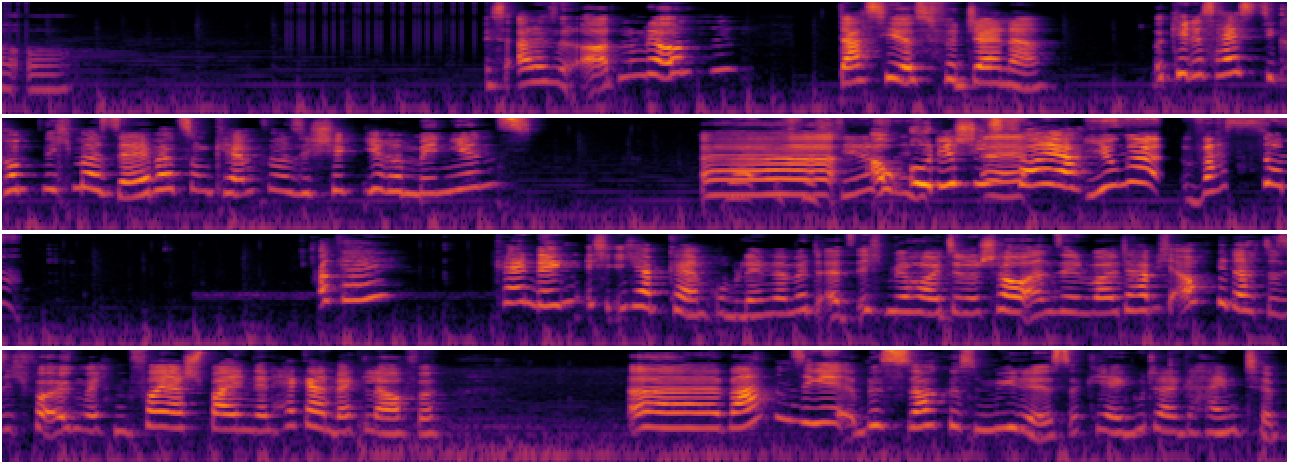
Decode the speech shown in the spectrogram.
Oh, oh. Ist alles in Ordnung da unten? Das hier ist für Jenna. Okay, das heißt, sie kommt nicht mal selber zum Kämpfen und sie schickt ihre Minions? Äh, oh, oh, der schießt Äh, Feuer. Junge, was zum... Kein Ding, ich, ich habe kein Problem damit. Als ich mir heute eine Show ansehen wollte, habe ich auch gedacht, dass ich vor irgendwelchen feuerspeienden Hackern weglaufe. Äh, warten Sie, bis Sorkus müde ist. Okay, guter Geheimtipp.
